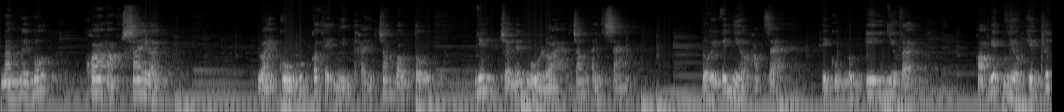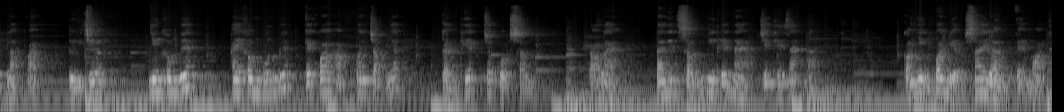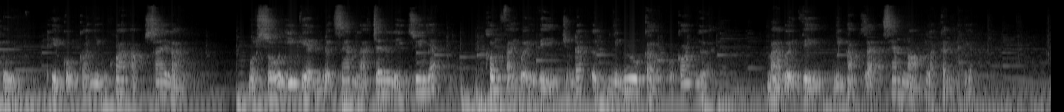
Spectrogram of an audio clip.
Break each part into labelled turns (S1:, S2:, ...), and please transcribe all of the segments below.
S1: 51 Khoa học sai lầm Loài cú có thể nhìn thấy trong bóng tối, nhưng trở nên mù lòa trong ánh sáng. Đối với nhiều học giả thì cũng đúng y như vậy. Họ biết nhiều kiến thức lặt vặt từ chương nhưng không biết hay không muốn biết cái khoa học quan trọng nhất, cần thiết cho cuộc sống. Đó là ta nên sống như thế nào trên thế gian này có những quan điểm sai lầm về mọi thứ thì cũng có những khoa học sai lầm. Một số ý kiến được xem là chân lý duy nhất, không phải bởi vì chúng đáp ứng những nhu cầu của con người, mà bởi vì những học giả xem nó là cần thiết.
